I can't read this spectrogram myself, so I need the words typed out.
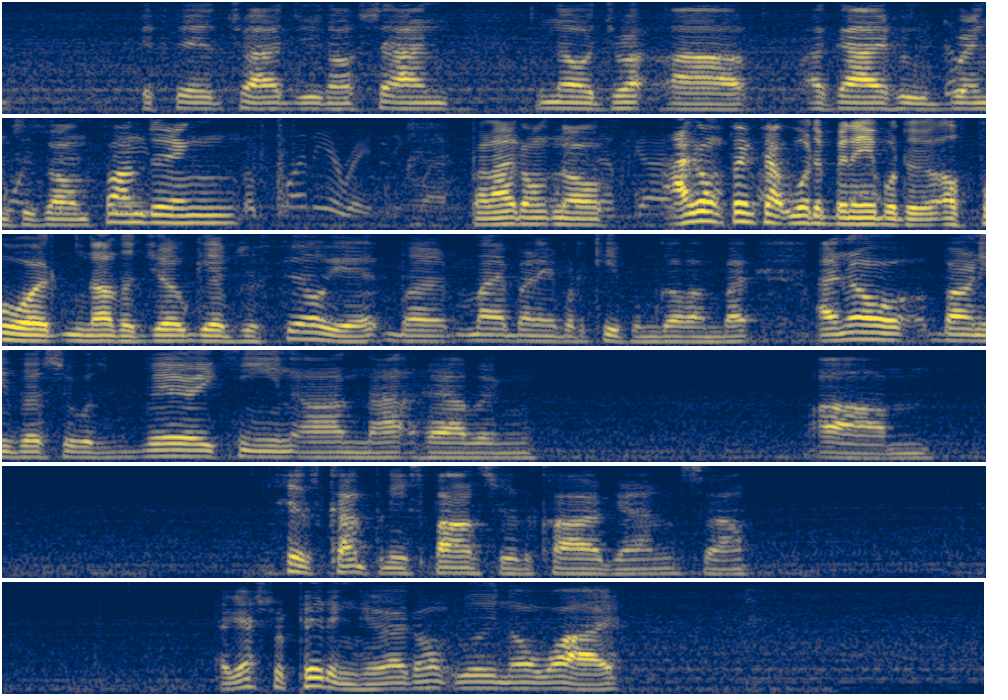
if they tried, you know, sign, you know, uh, a guy who brings his own funding. But I don't know if I don't think that would have been able to afford, you know, the Joe Gibbs affiliate, but might have been able to keep him going. But I know Barney Visser was very keen on not having, um, his company sponsor the car again. So I guess we're pitting here. I don't really know why.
